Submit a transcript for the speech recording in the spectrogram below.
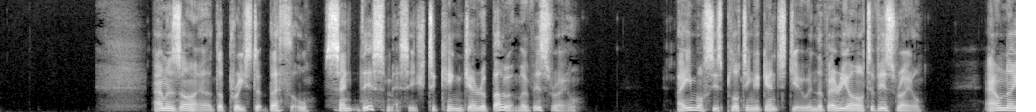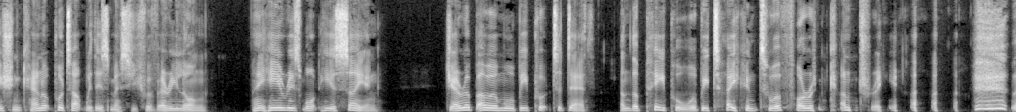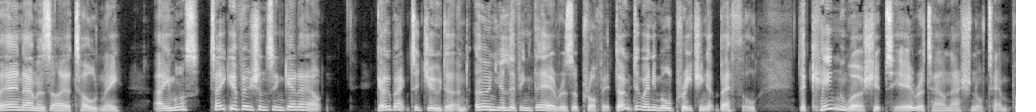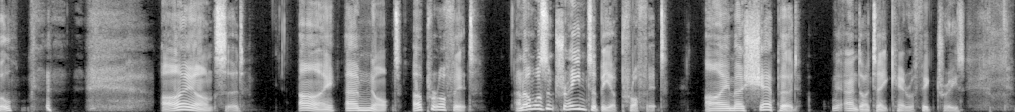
Amaziah, the priest at Bethel, sent this message to King Jeroboam of Israel Amos is plotting against you in the very heart of Israel. Our nation cannot put up with his message for very long. Here is what he is saying Jeroboam will be put to death, and the people will be taken to a foreign country. then Amaziah told me, Amos, take your visions and get out. Go back to Judah and earn your living there as a prophet. Don't do any more preaching at Bethel. The king worships here at our national temple. I answered, I am not a prophet, and I wasn't trained to be a prophet. I'm a shepherd, and I take care of fig trees.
